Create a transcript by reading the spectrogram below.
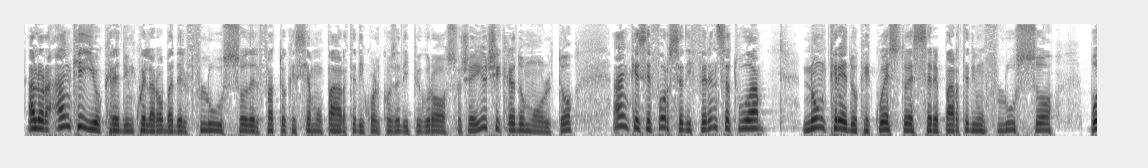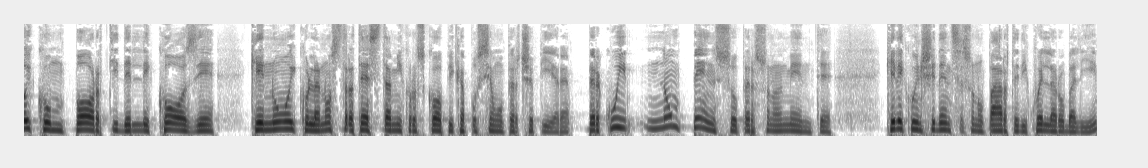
allora, anche io credo in quella roba del flusso, del fatto che siamo parte di qualcosa di più grosso, cioè io ci credo molto, anche se forse a differenza tua non credo che questo essere parte di un flusso poi comporti delle cose che noi con la nostra testa microscopica possiamo percepire. Per cui non penso personalmente che le coincidenze sono parte di quella roba lì,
